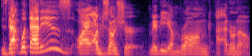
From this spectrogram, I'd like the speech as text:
is that what that is? Or I, am just unsure. Maybe I'm wrong. I, I don't know.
